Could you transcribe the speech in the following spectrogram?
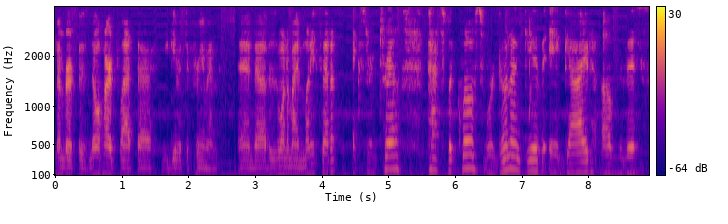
remember if there's no hard flat there, you give it to Freeman. And uh, this is one of my money setups, Drake Trail, Pat Split Close. We're gonna give a guide of this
